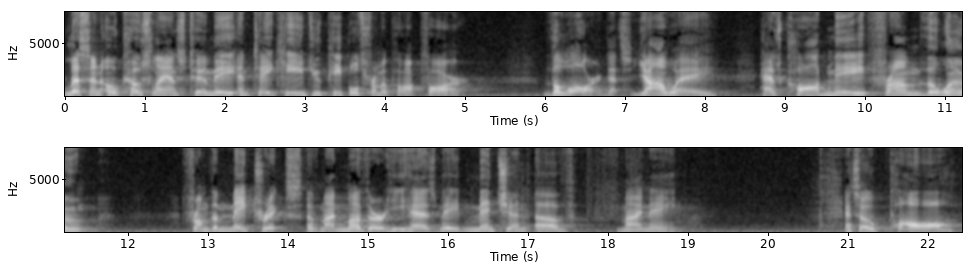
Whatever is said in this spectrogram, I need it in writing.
Listen, O coastlands, to me, and take heed, you peoples from afar. The Lord, that's Yahweh, has called me from the womb. From the matrix of my mother, he has made mention of my name. And so, Paul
